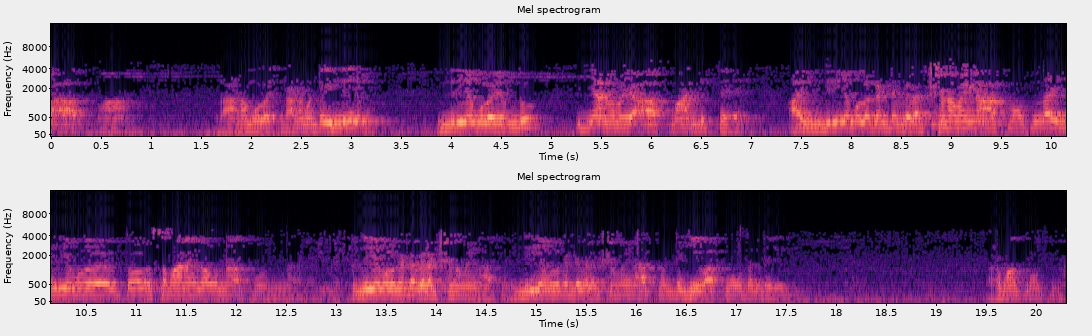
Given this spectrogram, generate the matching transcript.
ఆత్మ. ప్రాణముల ప్రాణం అంటే ఇంద్రియము. ఇంద్రియముల ఎందు విజ్ఞానమయ ఆత్మ అని చెప్తే ఆ ఇంద్రియముల కంటే విలక్షణమైన ఆత్మ అవుతుందా ఇంద్రియములతో సమానంగా ఉన్న ఆత్మ అవుతుందా ఇంద్రియముల కంటే విలక్షణమైన ఆత్మ. ఇంద్రియముల కంటే విలక్షణమైన ఆత్మ అంటే జీవాత్మ అవుతుంది పరమాత్మ అవుతుంది.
